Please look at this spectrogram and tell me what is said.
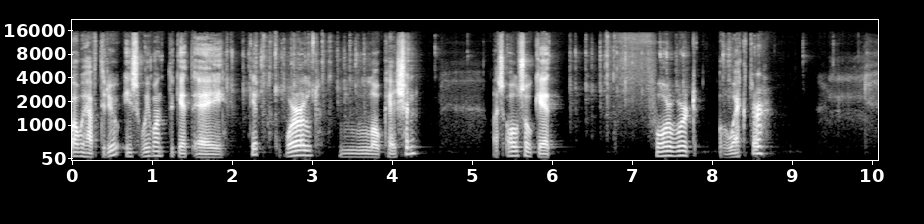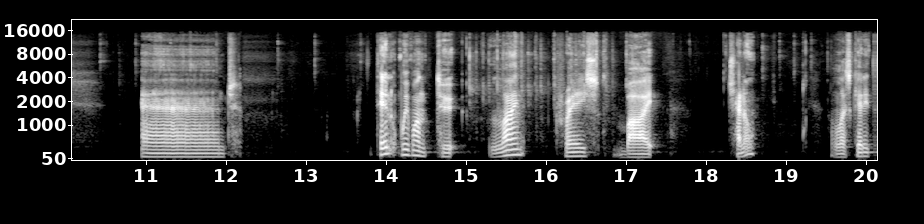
what we have to do is we want to get a get world location. Let's also get forward vector and then we want to line trace by channel. Let's get it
